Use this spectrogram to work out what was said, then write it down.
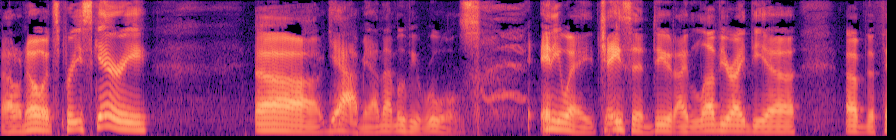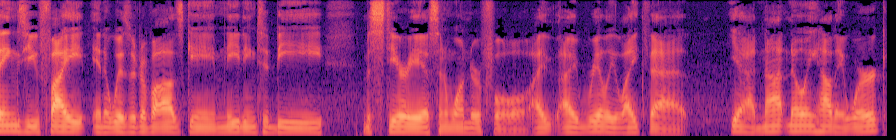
I don't know. It's pretty scary. Uh, yeah, man, that movie rules. anyway, Jason, dude, I love your idea of the things you fight in a Wizard of Oz game needing to be mysterious and wonderful. I, I really like that. Yeah, not knowing how they work.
